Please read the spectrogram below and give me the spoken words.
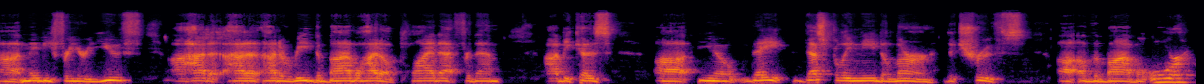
uh, maybe for your youth, uh, how to how to how to read the Bible, how to apply that for them, because you know they desperately need to learn the truths of the Bible, or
